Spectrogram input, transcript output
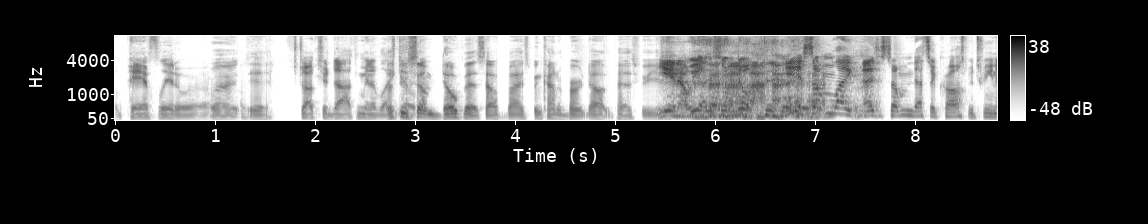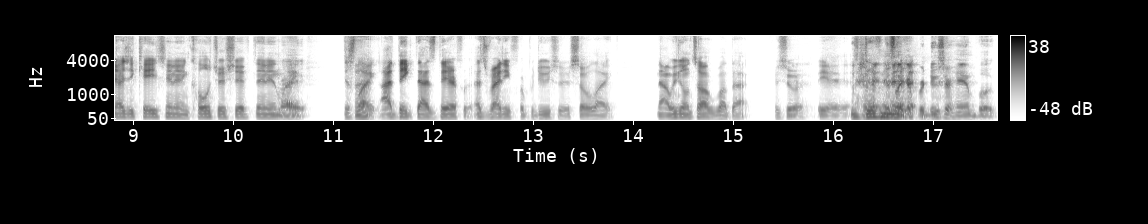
a pamphlet or a, Right. a Yeah, structured document of like let's do yo, something dope at South by. It's been kind of burnt out the past few years. Yeah, now we gotta do something dope. yeah, something like something that's a cross between education and culture shifting and like just like I think that's there for that's ready for producers. So like now we're gonna talk about that for sure. Yeah, yeah. It's It's like a producer handbook.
